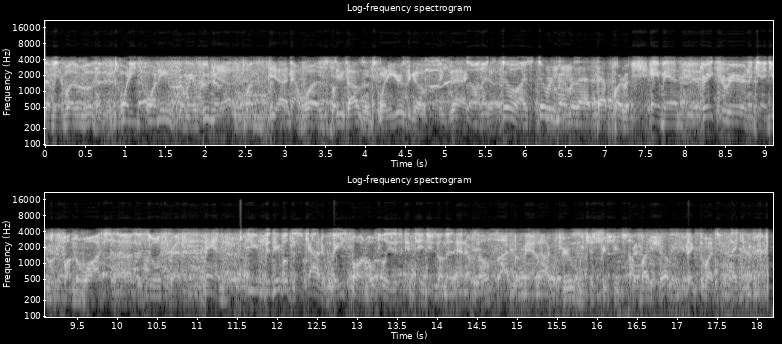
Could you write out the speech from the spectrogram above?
I mean, what was it? 2020. I mean, who knows Yeah, when, yeah, when that was? but- 2000, 20 years ago, exactly. Thanks so much. Thank you.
